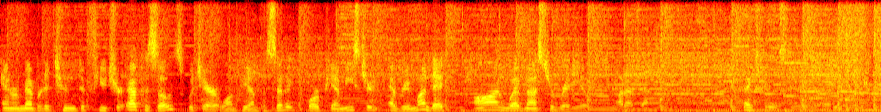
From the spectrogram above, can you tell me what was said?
and remember to tune into future episodes, which air at 1 p.m. Pacific, 4 p.m. Eastern every Monday on webmasterradio.fm. Thanks for listening, everybody.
